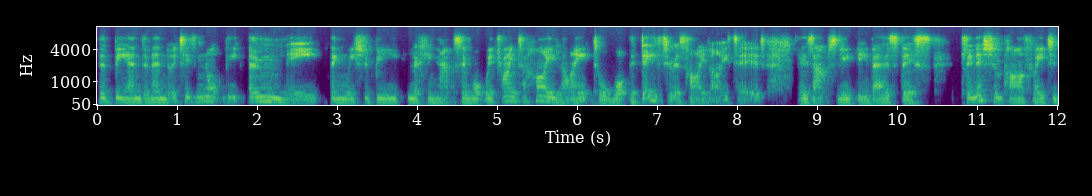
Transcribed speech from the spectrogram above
the be end and end. It is not the only thing we should be looking at. So, what we're trying to highlight, or what the data has highlighted, is absolutely there's this clinician pathway to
